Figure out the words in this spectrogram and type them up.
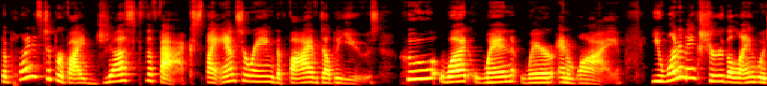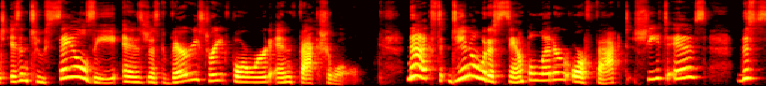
the point is to provide just the facts by answering the five W's who, what, when, where, and why you want to make sure the language isn't too salesy and is just very straightforward and factual. Next, do you know what a sample letter or fact sheet is? This is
